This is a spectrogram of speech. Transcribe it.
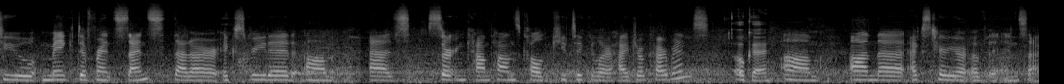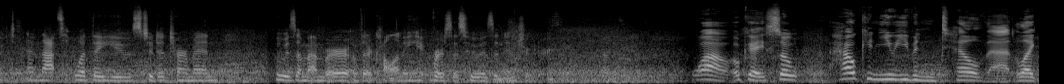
to make different scents that are excreted um, as certain compounds called cuticular hydrocarbons Okay. um, on the exterior of the insect, and that's what they use to determine who is a member of their colony versus who is an intruder. Wow. Okay. So, how can you even tell that? Like,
